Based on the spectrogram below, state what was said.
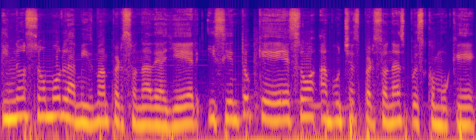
y no somos la misma persona de ayer y siento que eso a muchas personas pues como que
